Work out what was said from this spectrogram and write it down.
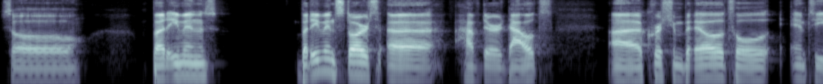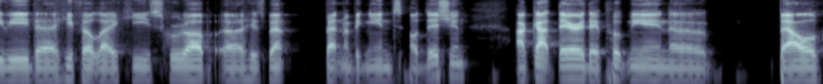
So, but even but even stars uh, have their doubts. Uh, Christian Bale told MTV that he felt like he screwed up uh, his Bat- Batman Begins audition. I got there, they put me in uh, Val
